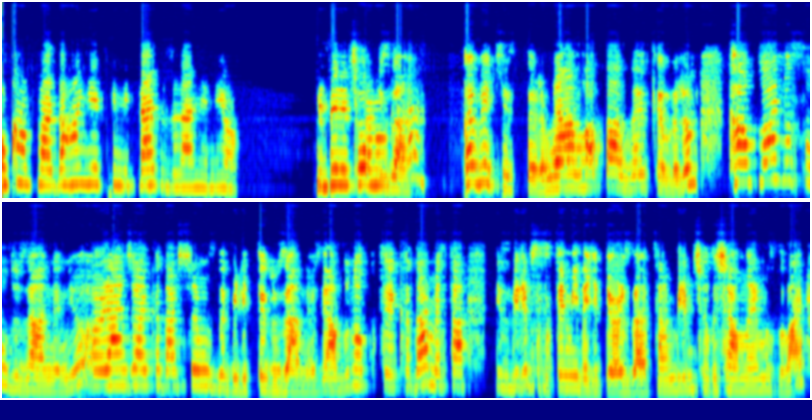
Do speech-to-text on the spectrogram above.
bu kamplarda hangi etkinlikler düzenleniyor? Bizlere Çok güzel. Tabii ki isterim. Yani hatta zevk alırım. Kamplar nasıl düzenleniyor? Öğrenci arkadaşlarımızla birlikte düzenliyoruz. Yani bu noktaya kadar mesela biz birim sistemiyle gidiyoruz zaten. Birim çalışanlarımız da var.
